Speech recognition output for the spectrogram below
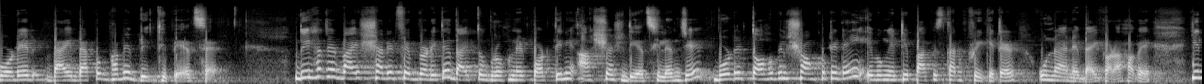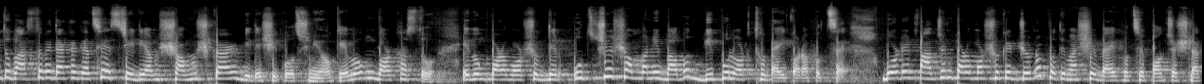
বোর্ডের ব্যয় ব্যাপকভাবে বৃদ্ধি পেয়েছে। দুই হাজার বাইশ সালের ফেব্রুয়ারিতে দায়িত্ব গ্রহণের পর তিনি আশ্বাস দিয়েছিলেন যে বোর্ডের তহবিল সংকটে নেই এবং এটি পাকিস্তান ক্রিকেটের উন্নয়নে ব্যয় করা হবে। কিন্তু বাস্তবে দেখা গেছে স্টেডিয়াম সংস্কার, বিদেশি কোচ নিয়োগ এবং বরখাস্ত এবং পরামর্শকদের উচ্চ সম্মানী বাবদ বিপুল অর্থ ব্যয় করা হচ্ছে। বোর্ডের পাঁচজন পরামর্শকের জন্য প্রতি মাসে ব্যয় হচ্ছে পঞ্চাশ লাখ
